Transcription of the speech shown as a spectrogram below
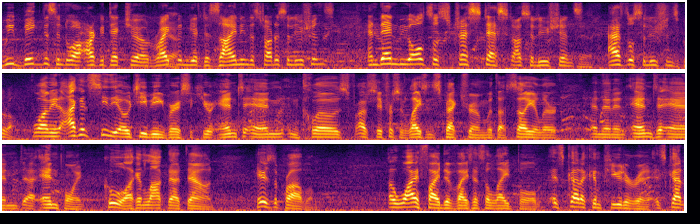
We bake this into our architecture right yeah. when we are designing the starter solutions, and then we also stress test our solutions yeah. as those solutions grow. Well, I mean, I can see the OT being very secure, end-to-end -end enclosed, obviously first a licensed spectrum with a cellular, and then an end-to-end -end, uh, endpoint. Cool, I can lock that down. Here's the problem. A Wi-Fi device that's a light bulb, it's got a computer in it, it's got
